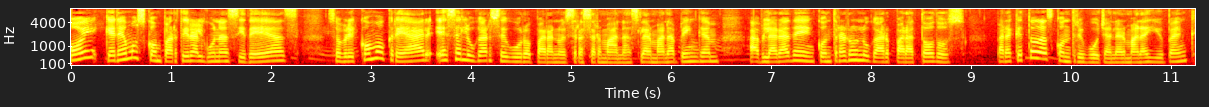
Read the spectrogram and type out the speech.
Hoy queremos compartir algunas ideas sobre cómo crear ese lugar seguro para nuestras hermanas. La hermana Bingham hablará de encontrar un lugar para todos, para que todas contribuyan. La hermana Eubank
